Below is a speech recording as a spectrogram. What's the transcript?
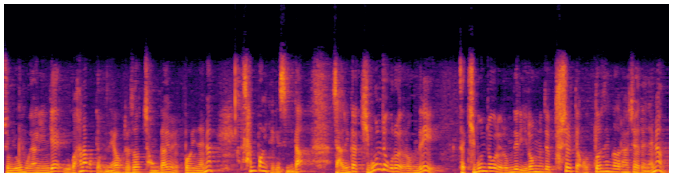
좀 요 모양인 게 요거 하나밖에 없네요. 그래서 정답이 몇 번이냐면 3번이 되겠습니다. 자 그러니까 기본적으로 여러분들이 자, 기본적으로 여러분들이 이런 문제 푸실 때 어떤 생각을 하셔야 되냐면,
